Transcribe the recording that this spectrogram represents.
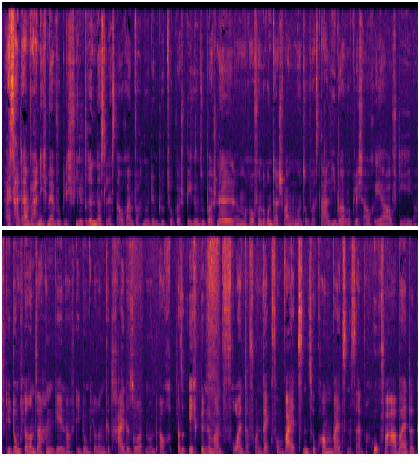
Da ist halt einfach nicht mehr wirklich viel drin. Das lässt auch einfach nur den Blutzuckerspiegel super schnell ähm, rauf und runter schwanken und sowas. Da lieber wirklich auch eher auf die, auf die dunkleren Sachen gehen, auf die dunkleren Getreidesorten und auch, also ich bin immer ein Freund davon, weg vom Weizen zu kommen. Weizen ist einfach hochverarbeitet.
